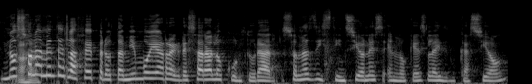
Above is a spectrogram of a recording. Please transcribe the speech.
No solamente es la fe, pero también voy a regresar a lo cultural. Son las distinciones en lo que es la educación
